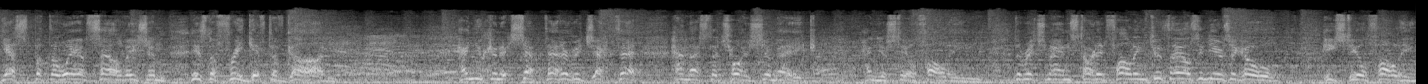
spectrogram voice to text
Yes, but the way of salvation is the free gift of God. And you can accept that or reject that. And that's the choice you make. And you're still falling. The rich man started falling 2,000 years ago. He's still falling.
